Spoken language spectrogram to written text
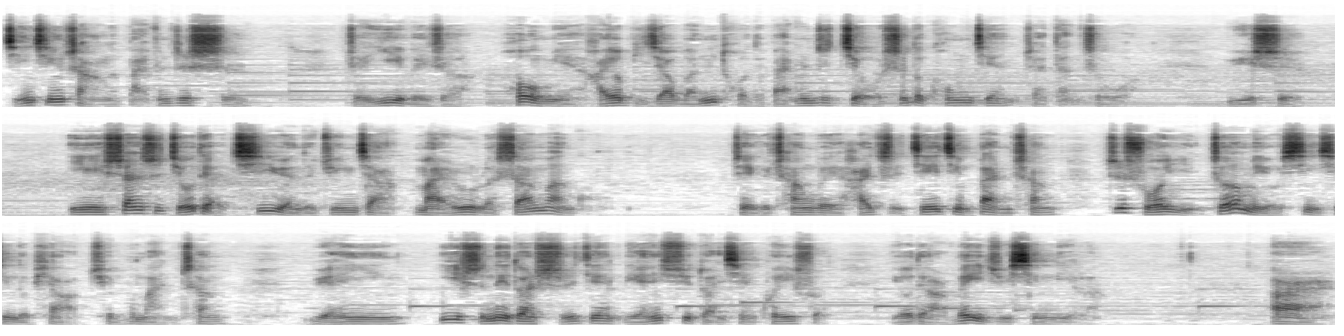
仅仅涨了百分之十。这意味着后面还有比较稳妥的百分之九十的空间在等着我，于是以三十九点七元的均价买入了三万股，这个仓位还只接近半仓。之所以这么有信心的票却不满仓，原因一是那段时间连续短线亏损，有点畏惧心理了；二，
